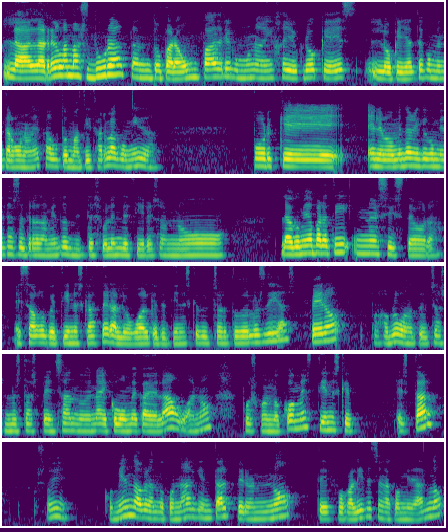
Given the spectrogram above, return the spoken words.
La, la regla más dura, tanto para un padre como una hija, yo creo que es lo que ya te comenté alguna vez, automatizar la comida. Porque en el momento en el que comienzas el tratamiento te- te suelen decir eso, no... La comida para ti no existe ahora, es algo que tienes que hacer, al igual que te tienes que duchar todos los días, pero, por ejemplo, cuando te duchas no estás pensando en, ay, cómo me cae el agua, ¿no? Pues cuando comes tienes que estar, pues oye, comiendo, hablando con alguien, tal, pero no te focalices en la comida, hazlo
